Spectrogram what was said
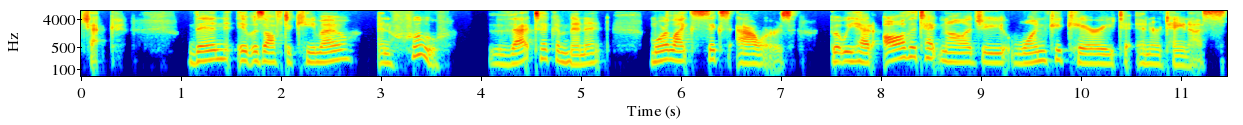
Check. Then it was off to chemo, and whew, that took a minute, more like six hours. But we had all the technology one could carry to entertain us.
